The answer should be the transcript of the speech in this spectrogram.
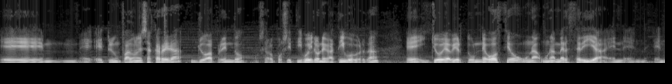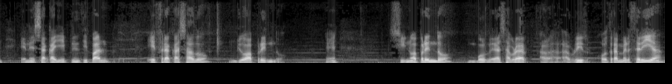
eh, he, triunfado en esa carrera, yo aprendo, o sea, lo positivo y lo negativo, ¿verdad? ¿Eh? Yo he abierto un negocio, una, una mercería en, en- en- en esa calle principal, he fracasado, yo aprendo. Si no aprendo, volverás a abrir, a abrir otra mercería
